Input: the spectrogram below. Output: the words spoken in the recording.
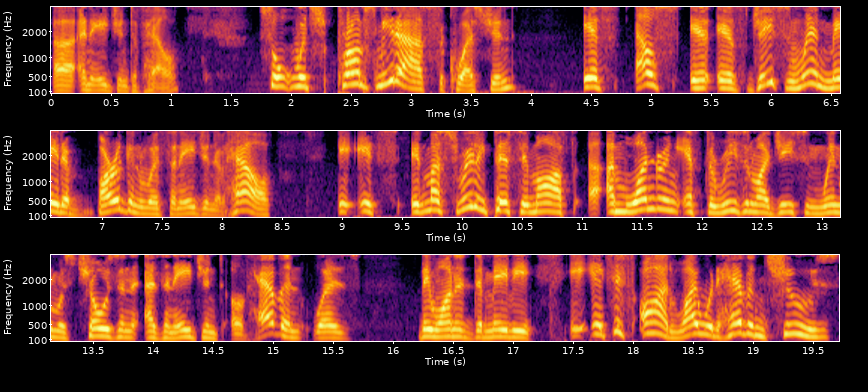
uh, an agent of hell. So, which prompts me to ask the question: If else, if, Jason Wynn made a bargain with an agent of hell, it, it's it must really piss him off. I'm wondering if the reason why Jason Wynn was chosen as an agent of heaven was they wanted to maybe. It's just odd. Why would heaven choose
